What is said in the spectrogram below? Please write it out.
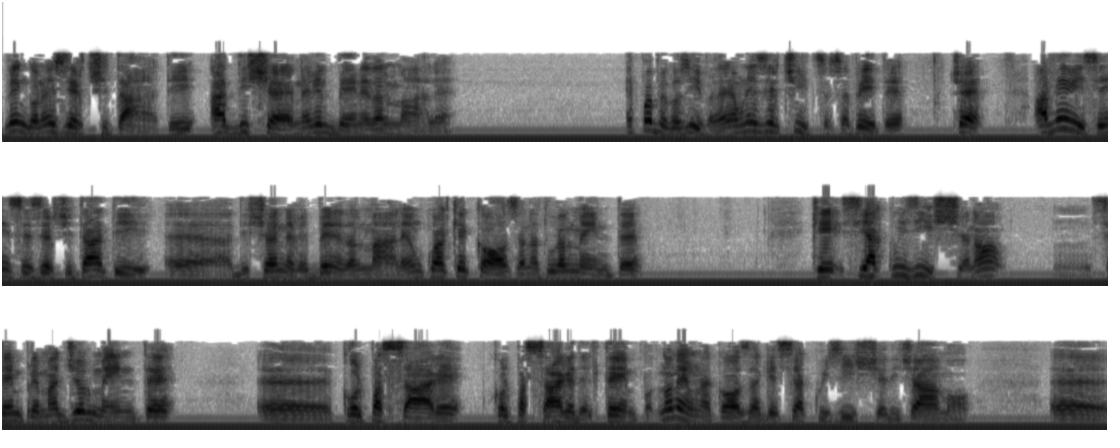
vengono esercitati a discernere il bene dal male. È proprio così, è un esercizio, sapete? Cioè, avere i sensi esercitati eh, a discernere il bene dal male è un qualche cosa, naturalmente, che si acquisisce no? Mm, sempre maggiormente eh, col, passare, col, passare, del tempo. Non è una cosa che si acquisisce, diciamo, eh,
